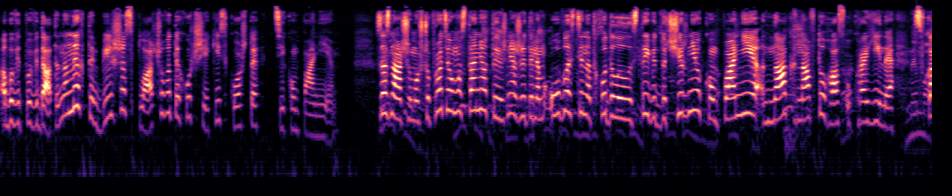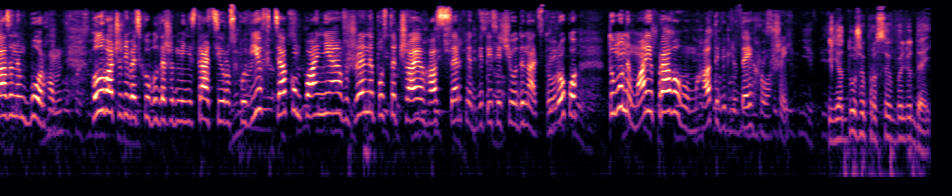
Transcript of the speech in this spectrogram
Аби відповідати на них, тим більше сплачувати хоч якісь кошти цій компанії. Зазначимо, що протягом останнього тижня жителям області надходили листи від дочірньої компанії НАК «Нафтогаз України» з вказаним боргом. Голова Чернівецької облдержадміністрації розповів, ця компанія вже не постачає газ з серпня 2011 року, тому не має права вимагати від людей грошей. Я дуже просив би людей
